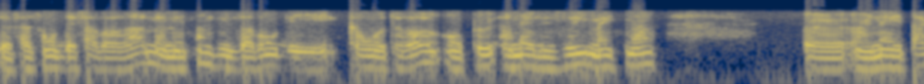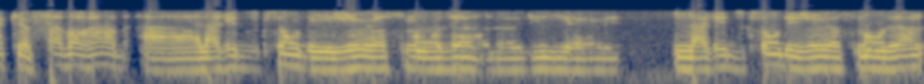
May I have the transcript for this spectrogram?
de façon défavorable. Mais maintenant que nous avons des contrats, on peut analyser maintenant un impact favorable à la réduction des GES mondiales, la réduction des GES mondiales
